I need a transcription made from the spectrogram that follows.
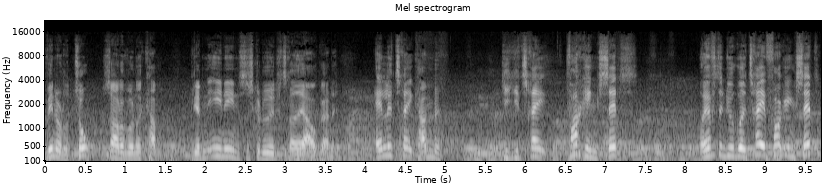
Vinder du to, så har du vundet kampen. Bliver den 1-1, så skal du ud i det tredje afgørende. Alle tre kampe gik i tre fucking sæt. Og efter de har gået i tre fucking sæt,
